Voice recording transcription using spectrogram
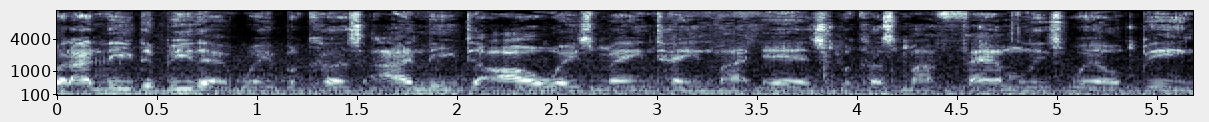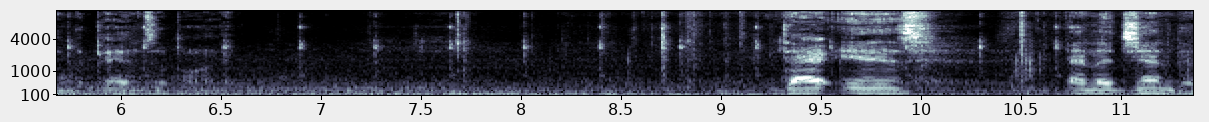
But I need to be that way because I need to always maintain my edge because my family's well-being depends upon it. That is an agenda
